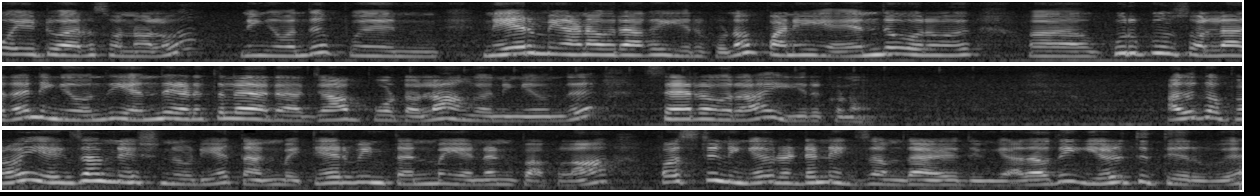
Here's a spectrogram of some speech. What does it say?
போயிட்டு வர சொன்னாலும் நீங்கள் வந்து நேர்மையானவராக இருக்கணும். பணி எந்த ஒரு குறுக்கும் சொல்லாத நீங்கள் வந்து எந்த இடத்துல ஜாப் போட்டாலும் அங்கே நீங்கள் வந்து சேரவராக இருக்கணும். அதுக்கப்புறம் எக்ஸாமினேஷனுடைய தன்மை தேர்வின் தன்மை என்னன்னு பார்க்கலாம். ஃபஸ்ட்டு நீங்கள் ரிட்டன் எக்ஸாம் தான் எழுதுவீங்க. அதாவது எழுத்து தேர்வு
